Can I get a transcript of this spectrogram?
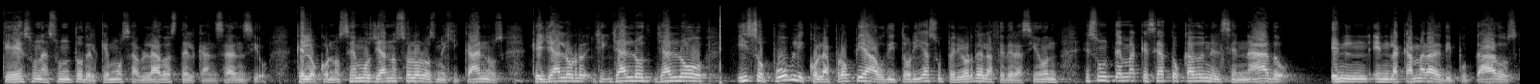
que es un asunto del que hemos hablado hasta el cansancio, que lo conocemos ya no solo los mexicanos, que ya lo, ya lo, ya lo hizo público la propia Auditoría Superior de la Federación. Es un tema que se ha tocado en el Senado, en, en, la Cámara de Diputados,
